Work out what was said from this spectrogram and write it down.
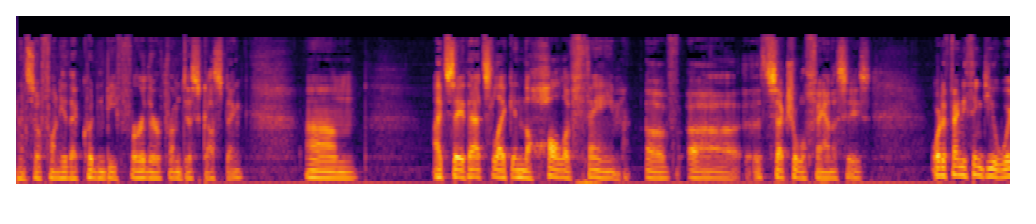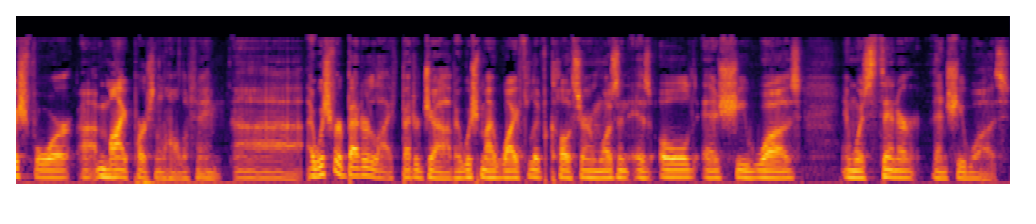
It's so funny that couldn't be further from disgusting. Um, I'd say that's like in the Hall of Fame of uh, sexual fantasies. What, if anything, do you wish for? Uh, my personal Hall of Fame. Uh, I wish for a better life, better job. I wish my wife lived closer and wasn't as old as she was and was thinner than she was.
